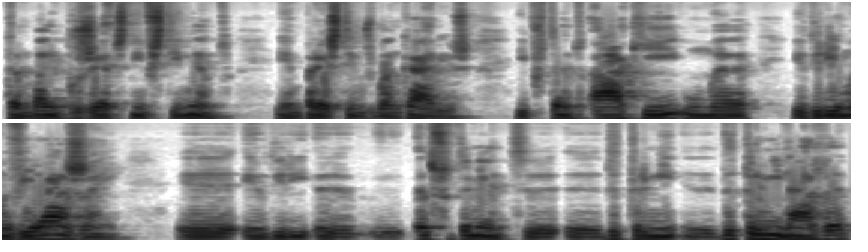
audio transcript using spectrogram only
também projetos de investimento, empréstimos bancários, e portanto há aqui uma eu diria, uma viragem, eh, eu diria, eh, absolutamente eh, determinada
